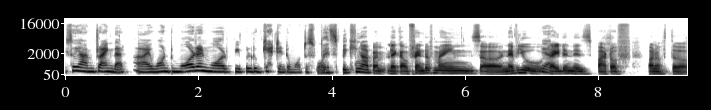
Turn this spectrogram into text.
So yeah, I'm trying that. I want more and more people to get into motorsports. But it's picking up. I'm like a friend of mine's uh, nephew, Yeah. Ryden, is part of one of the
